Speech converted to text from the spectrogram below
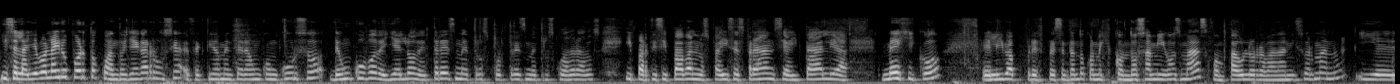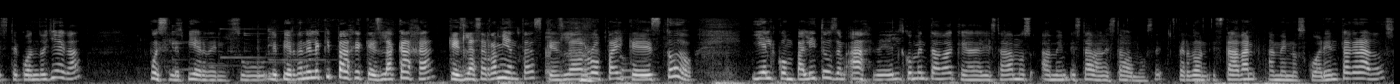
y se la llevó al aeropuerto. Cuando llega a Rusia, efectivamente era un concurso de un cubo de hielo de 3 metros por 3 metros cuadrados y participaban los países Francia, Italia, México. Él iba presentando con México con dos amigos más, Juan Pablo Rabadán y su hermano. Y este cuando llega, pues le pierden su, le pierden el equipaje, que es la caja, que es las herramientas, que es la ropa y que es todo. Y él con palitos de, ah, él comentaba que estábamos, a estaban, estábamos, eh, perdón, estaban a menos 40 grados.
